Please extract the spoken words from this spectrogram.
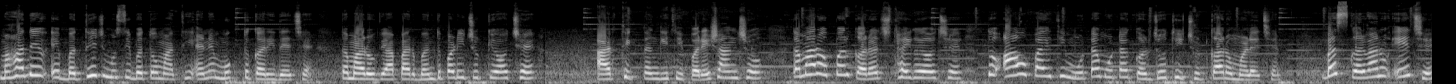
મહાદેવ એ બધી જ મુસીબતોમાંથી એને મુક્ત કરી દે છે. તમારો વ્યાપાર બંધ પડી ચૂક્યો છે. આર્થિક તંગીથી પરેશાન છો, તમારા ઉપર કરજ થઈ ગયો છે, તો આ ઉપાયથી મોટા મોટા કરજોથી છુટકારો મળે છે. બસ કરવાનું એ છે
